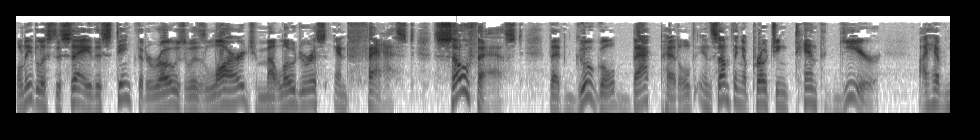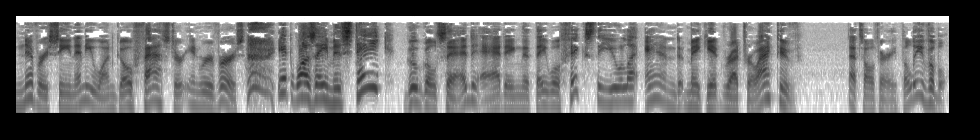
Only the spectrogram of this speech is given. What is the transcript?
Well, needless to say, the stink that arose was large, malodorous, and fast. So fast that Google backpedaled in something approaching 10th gear. I have never seen anyone go faster in reverse. it was a mistake, Google said, adding that they will fix the EULA and make it retroactive. That's all very believable,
